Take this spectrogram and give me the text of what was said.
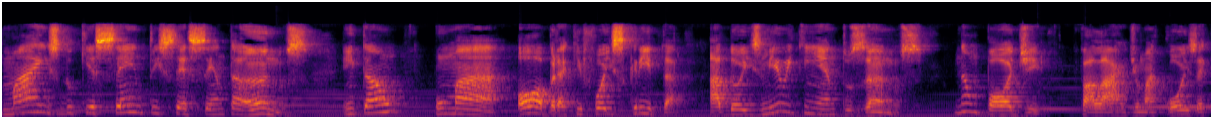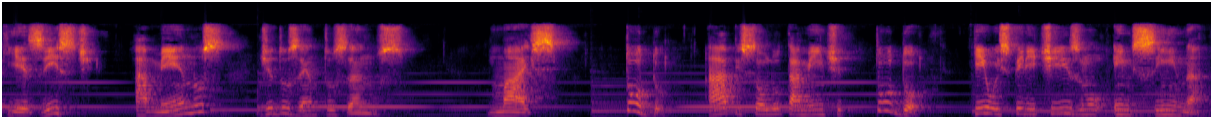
mais do que 160 anos. Então, uma obra que foi escrita há 2500 anos não pode falar de uma coisa que existe há menos de 200 anos. Mas tudo, absolutamente tudo que o Espiritismo ensina,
